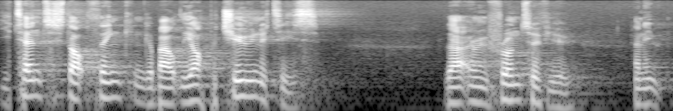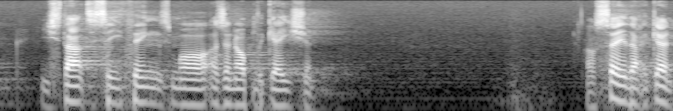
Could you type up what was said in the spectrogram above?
you tend to stop thinking about the opportunities that are in front of you and it, you start to see things more as an obligation. I'll say that again.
